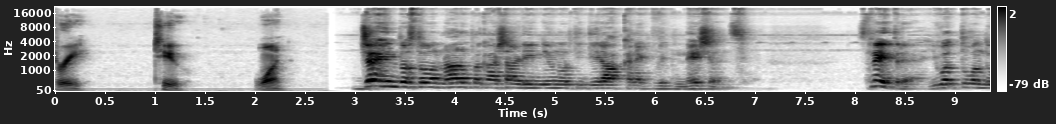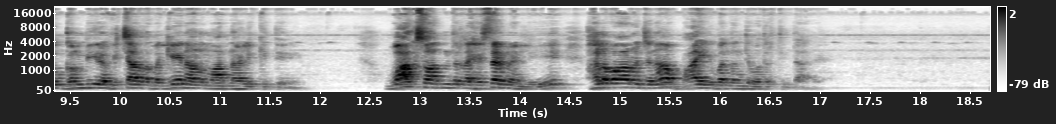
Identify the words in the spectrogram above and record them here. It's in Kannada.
three, two, ಒನ್ ಜೈ ಹಿಂದ್ ದೋಸ್ತೋ ನಾನು ಪ್ರಕಾಶ್ ಆರ್ಡಿ. ನೀವು ನೋಡ್ತಿದ್ದೀರಾ ಕನೆಕ್ಟ್ ವಿತ್ ನೇಷನ್ಸ್ ಸ್ನೇಹಿತರೆ ಇವತ್ತು ಒಂದು ಗಂಭೀರ ವಿಚಾರದ ಬಗ್ಗೆ ನಾನು ಮಾತನಾಡಲಿಕ್ಕಿದ್ದೀನಿ. ವಾಕ್ ಸ್ವಾತಂತ್ರ್ಯದ ಹೆಸರಿನಲ್ಲಿ ಹಲವಾರು ಜನ ಬಾಯಿಗೆ ಬಂದಂತೆ ಒದರ್ತಿದ್ದಾರೆ.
